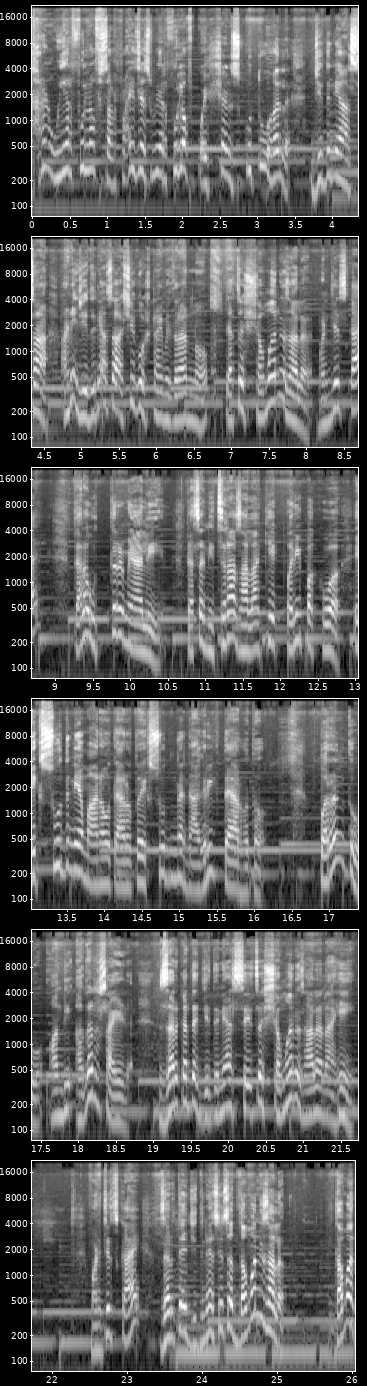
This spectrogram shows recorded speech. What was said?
कारण we are full of surprises we are full of questions कुतूहल जिज्ञासा. आणि जिज्ञासा अशी गोष्ट आहे मित्रांनो त्याचं शमन झालं. म्हणजेच काय? त्याला उत्तर मिळाली. त्याचा निचरा झाला की एक परिपक्व एक सुज्ञ मानव तयार होतो एक सुज्ञ नागरिक तयार होतो. परंतु ऑन दी अदर साईड जर का त्या जिज्ञासेचं शमन झालं नाही म्हणजेच काय? जर त्या जिज्ञासेचं दमन झालं दमन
